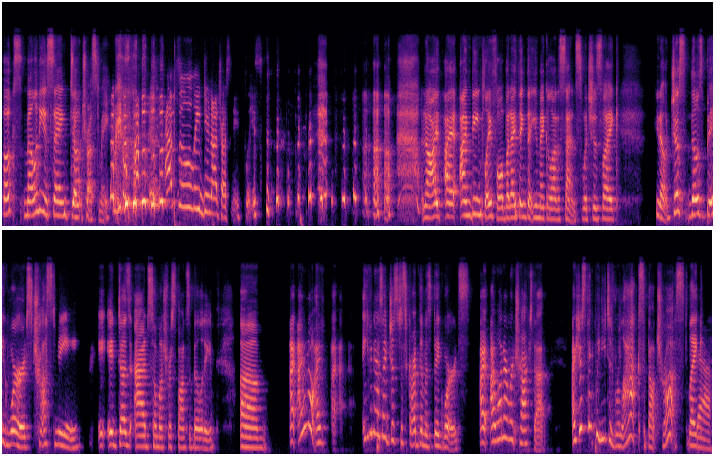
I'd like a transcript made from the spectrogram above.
Folks, Melanie is saying, don't trust me. Absolutely do not trust me, please. no, I, I I'm being playful, but I think that you make a lot of sense, which is like, you know, just those big words, trust me, it, it does add so much responsibility. Um, I, I don't know. I, I even as I just described them as big words, I, I want to retract that. I just think we need to relax about trust. Like yeah.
